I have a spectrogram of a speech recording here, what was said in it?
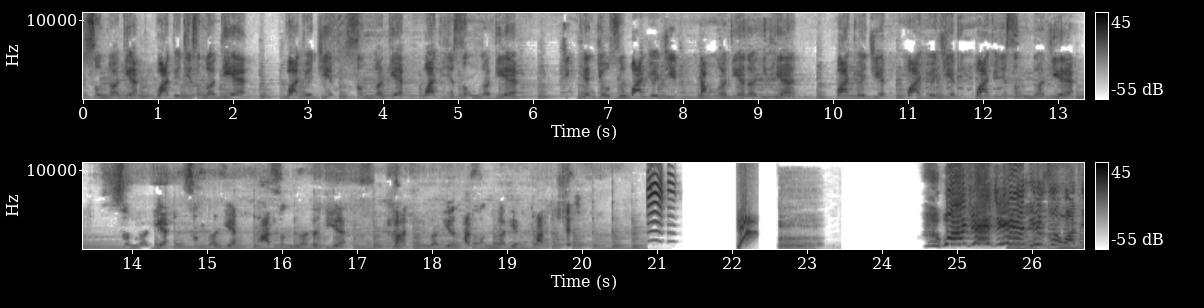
是我爹，挖掘机是我爹，挖掘机是我爹，挖掘机是我爹。今天就是挖掘机当我爹的一天，挖掘机，挖掘机，挖掘机是我爹。是我爹，是我爹，他是我的爹，他是我爹，他是我爹，他是爹。呃，挖掘机，你是我爹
